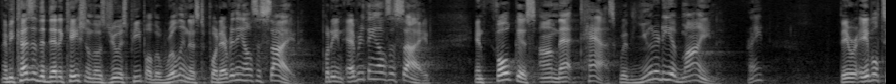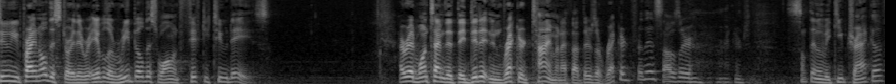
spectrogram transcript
And because of the dedication of those Jewish people, the willingness to put everything else aside, putting everything else aside, and focus on that task with unity of mind, right? They were able to, you probably know this story, they were able to rebuild this wall in 52 days. I read one time that they did it in record time, and I thought, there's a record for this? How was there? Something that we keep track of?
